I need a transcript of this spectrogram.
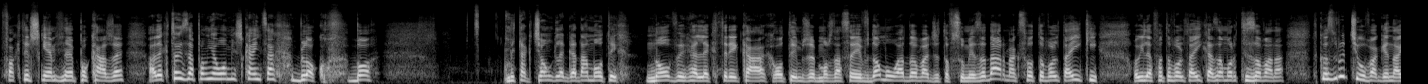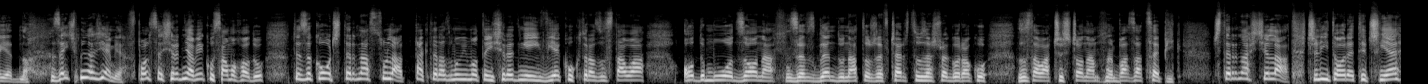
faktycznie pokaże, ale ktoś zapomniał o mieszkańcach bloków, bo My tak ciągle gadamy o tych nowych elektrykach, o tym, że można sobie w domu ładować, że to w sumie za darmo, jak z fotowoltaiki, o ile fotowoltaika zamortyzowana. Tylko zwróćcie uwagę na jedno. Zejdźmy na ziemię. W Polsce średnia wieku samochodu to jest około 14 lat. Tak, teraz mówimy o tej średniej wieku, która została odmłodzona ze względu na to, że w czerwcu zeszłego roku została czyszczona baza Cepik. 14 lat, czyli teoretycznie,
